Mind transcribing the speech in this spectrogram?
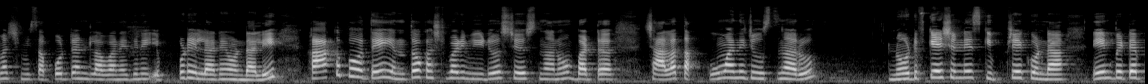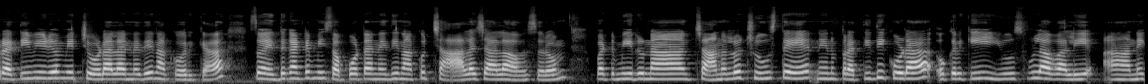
మచ్ మీ సపోర్ట్ అండ్ లవ్ అనేది ఎప్పుడు ఇలానే ఉండాలి. కాకపోతే ఎంతో కష్టపడి వీడియోస్ చేస్తున్నాను బట్ చాలా తక్కువ మంది చూస్తున్నారు. నోటిఫికేషన్ని స్కిప్ చేయకుండా నేను పెట్టే ప్రతి వీడియో మీరు చూడాలన్నది నా కోరిక. సో ఎందుకంటే మీ సపోర్ట్ అనేది నాకు చాలా చాలా అవసరం. బట్ మీరు నా ఛానల్లో చూస్తే నేను ప్రతిదీ కూడా ఒకరికి యూస్ఫుల్ అవ్వాలి అనే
